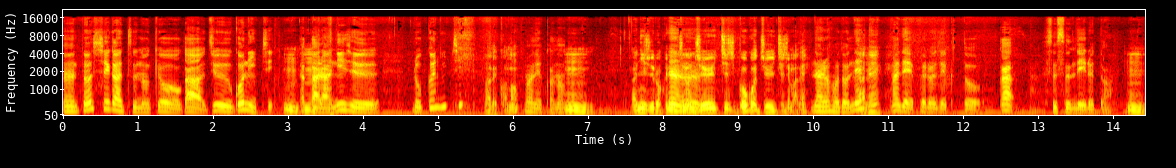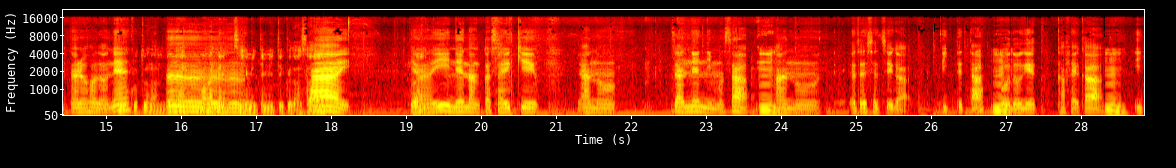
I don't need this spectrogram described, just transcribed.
日うんと4月の今日が15日うんうん。だから26日までかな？までかな、うん。あ26日のうんうん。11時、午後11時まで。なるほどね。だね。までプロジェクトが進んでいると。うん。なるほどというねことなんでね、うんうんうんうん。まあねぜひ見てみてください。はいい。や、、はいいね。なんか最近あの残念にもさ、うん。あの私たちが行ってたボうん。ードゲーカフェがうん。1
